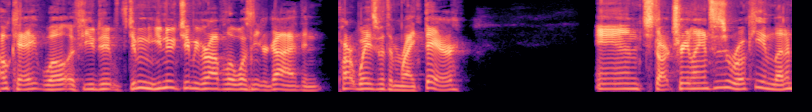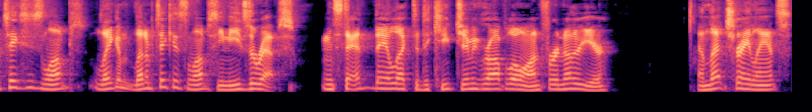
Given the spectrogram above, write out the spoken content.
okay, well, if you did, Jimmy, you knew Jimmy Garoppolo wasn't your guy, then part ways with him right there, and start Trey Lance as a rookie and let him take his lumps. Let him let him take his lumps. He needs the reps. Instead, they elected to keep Jimmy Garoppolo on for another year and let Trey Lance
